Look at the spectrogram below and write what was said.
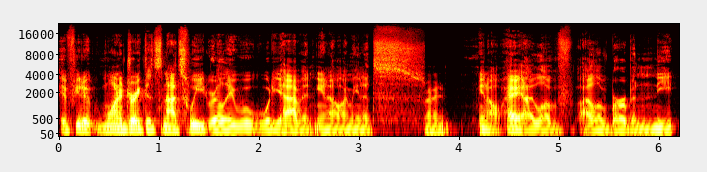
if you want a drink that's not sweet, really, what do you have it? You know, I mean, it's right. You know, hey, I love I love bourbon neat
